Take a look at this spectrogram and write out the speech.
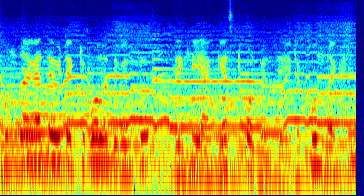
কোন জায়গাতে ওইটা একটু বলে দিবেন তো? দেখি গেস্ট করবেন যে, এটা কোন জায়গায়?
